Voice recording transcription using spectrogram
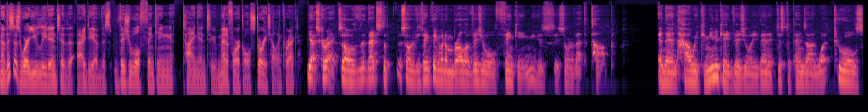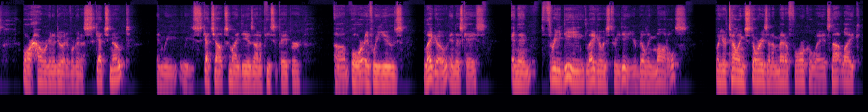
Now, this is where you lead into the idea of this visual thinking tying into metaphorical storytelling, correct? Yes, correct. So th- that's the so if you think think of an umbrella, visual thinking is is sort of at the top, and then how we communicate visually. Then it just depends on what tools or how we're going to do it. If we're going to sketch note and we we sketch out some ideas on a piece of paper, um, or if we use Lego in this case and then 3D, Lego is 3D. You're building models, but you're telling stories in a metaphorical way. It's not like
